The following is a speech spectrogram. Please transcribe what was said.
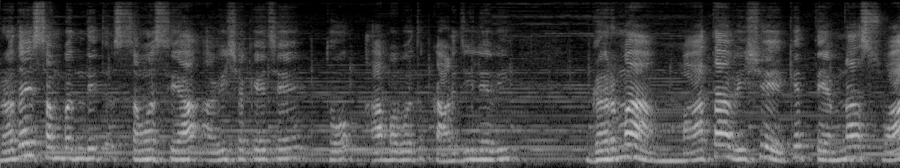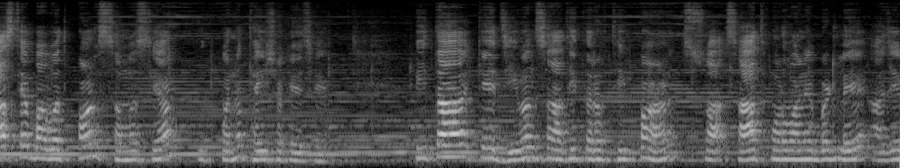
હૃદય સંબંધિત સમસ્યા આવી શકે છે, તો આ બાબત કાળજી લેવી. ઘરમાં માતા વિશે કે તેમના સ્વાસ્થ્ય બાબત પણ સમસ્યા ઉત્પન્ન થઈ શકે છે. પિતા કે જીવનસાથી તરફથી પણ સાથ મળવાને બદલે આજે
